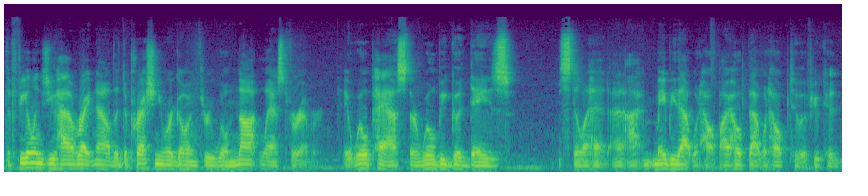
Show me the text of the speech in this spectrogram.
the feelings you have right now, the depression you are going through, will not last forever. It will pass. There will be good days still ahead. And I, maybe that would help. I hope that would help too if you could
